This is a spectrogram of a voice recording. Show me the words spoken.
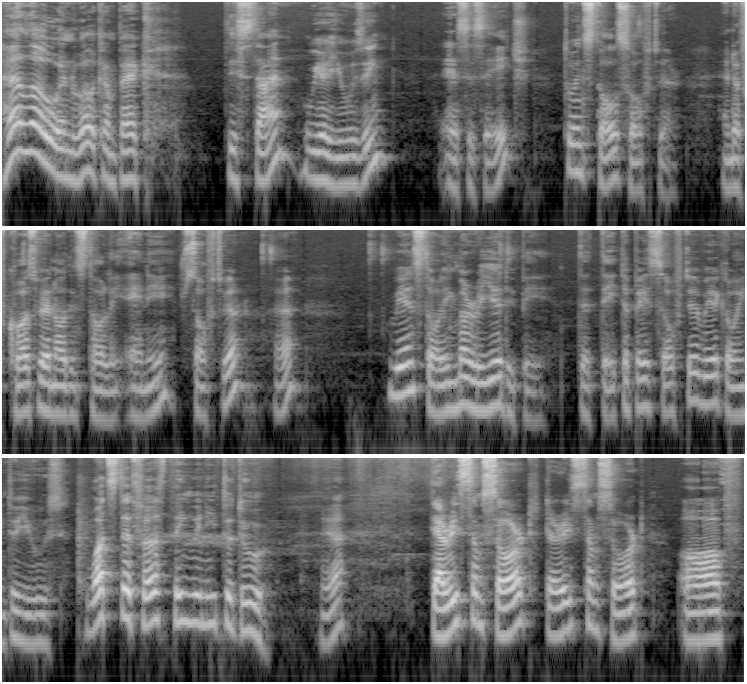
Hello and welcome back. This time we are using SSH to install software. And of course we are not installing any software. We are installing MariaDB, the database software we are going to use. What's the first thing we need to do? Yeah, There is some sort, there is some sort of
